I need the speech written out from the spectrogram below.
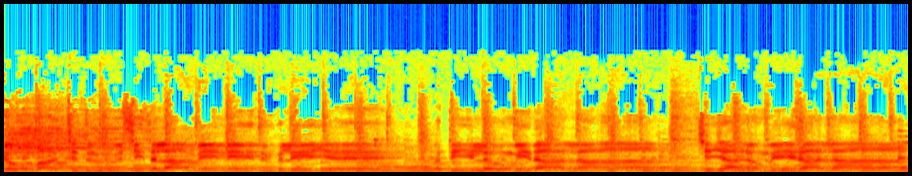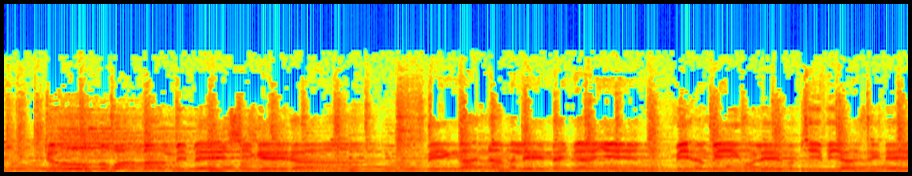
တို့မှချစ်သူရှိသလားမင်းနေသူကလေးရဲ့တီလုံးမေးတာလားချစ်ရလို့မေးတာလားတို့ဘဝမှာမင်းပဲရှိခဲ့တာ ရင်မင်းအမေကိုလည်းမပြေပြရစေနဲ့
